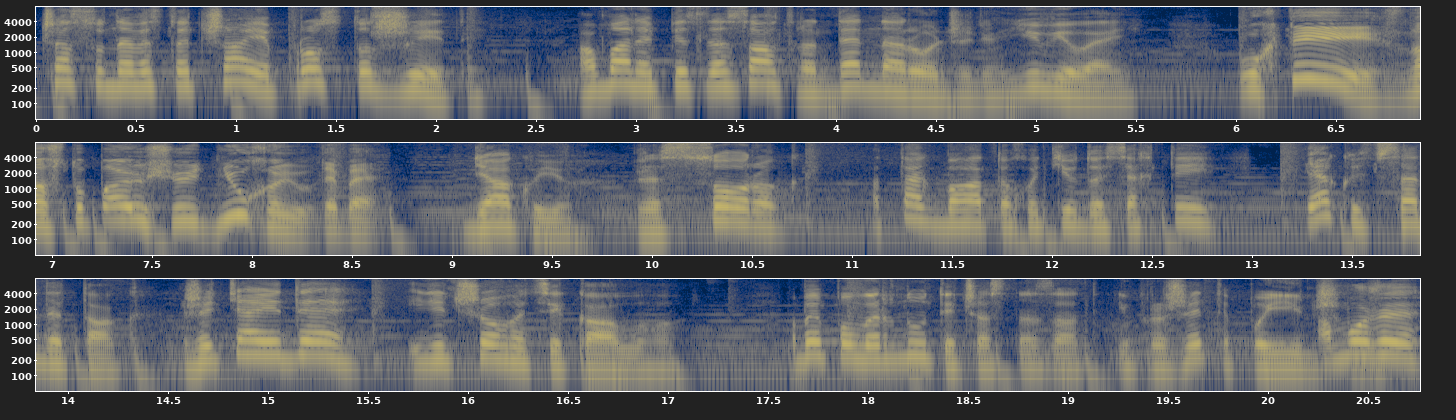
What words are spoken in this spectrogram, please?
Часу не вистачає просто жити. А в мене післязавтра день народження, ювілей. Ух ти! З наступаючою днюхою тебе. Дякую, вже 40, а так багато хотів досягти. Якось все не так. Життя йде і нічого цікавого. Аби повернути час назад і прожити по-іншому. А може,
